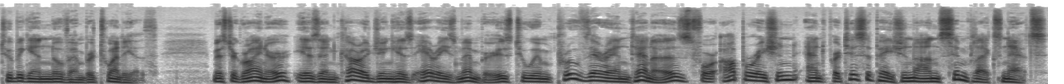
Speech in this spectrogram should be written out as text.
to begin November 20th. Mr. Greiner is encouraging his ARES members to improve their antennas for operation and participation on simplex nets.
